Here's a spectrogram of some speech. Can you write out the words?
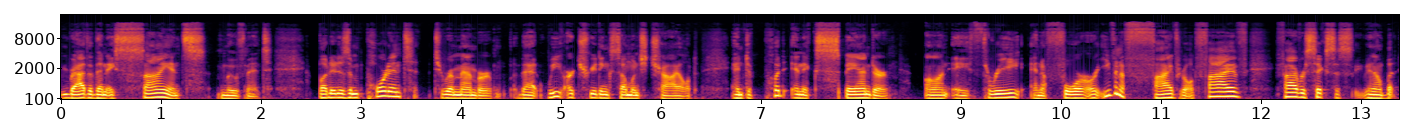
rather than a science movement. But it is important to remember that we are treating someone's child and to put an expander on a three and a four or even a five year old. Five, five or six, you know, but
